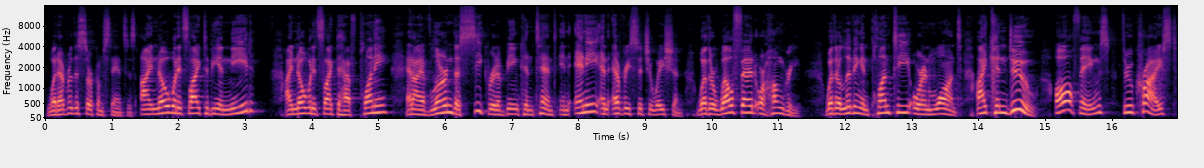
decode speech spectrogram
whatever the circumstances. I know what it's like to be in need. I know what it's like to have plenty, and I have learned the secret of being content in any and every situation, whether well fed or hungry, whether living in plenty or in want. I can do all things through Christ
